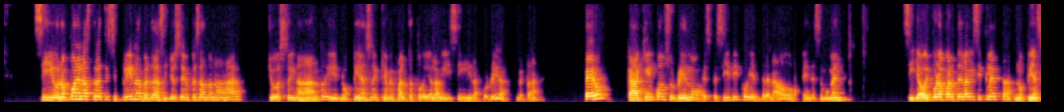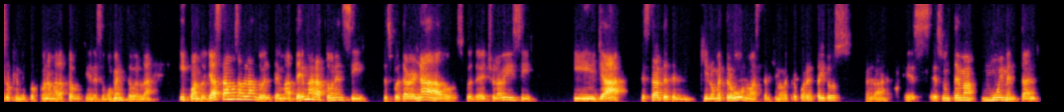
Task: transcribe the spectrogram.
Si uno pone las tres disciplinas, ¿verdad? Si yo estoy empezando a nadar, yo estoy nadando y no pienso en que me falta todavía la bici y la corrida, ¿verdad? Pero cada quien con su ritmo específico y entrenado en ese momento. Si ya voy por la parte de la bicicleta, no pienso que me toca una maratón en ese momento, ¿verdad? Y cuando ya estamos hablando del tema de maratón en sí, después de haber nadado, después de hecho la bici, y ya estar desde el kilómetro 1 hasta el kilómetro 42, ¿verdad? Es, es un tema muy mental.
